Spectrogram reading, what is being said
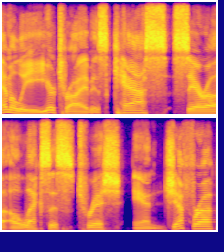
Emily, your tribe is Kass, Sarah, Alexis, Trish, and Jefra.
